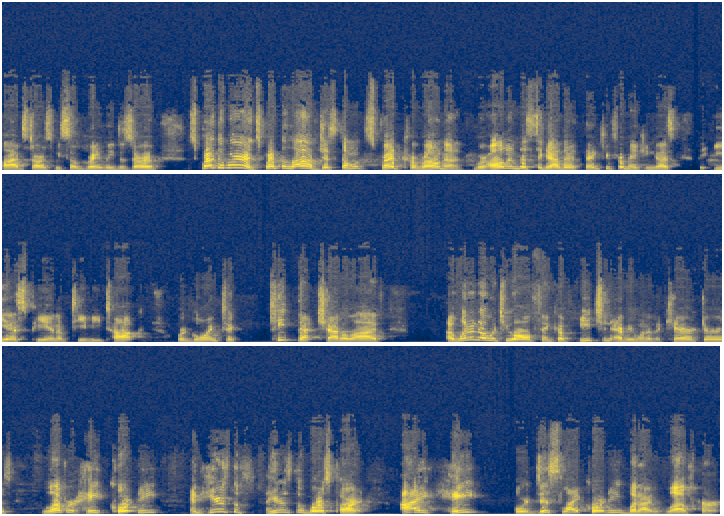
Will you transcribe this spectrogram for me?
five stars we so greatly deserve spread the word spread the love just don't spread corona we're all in this together thank you for making us the espn of tv talk we're going to keep that chat alive. I want to know what you all think of each and every one of the characters. Love or hate Courtney. And here's the here's the worst part. I hate or dislike Courtney, but I love her.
